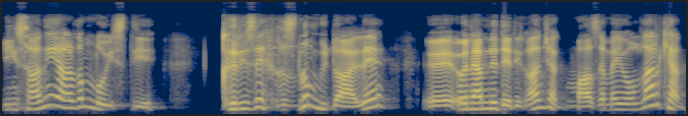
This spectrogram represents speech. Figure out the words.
İnsani yardım lojistiği krize hızlı müdahale e, önemli dedik ancak malzeme yollarken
